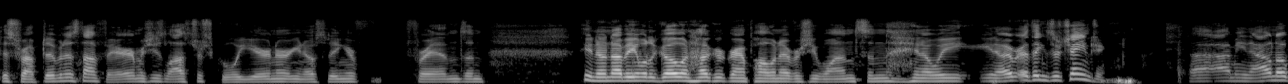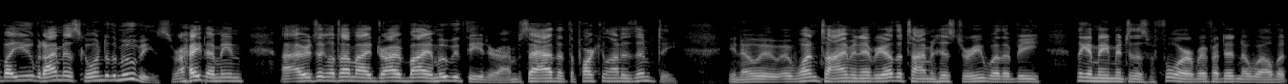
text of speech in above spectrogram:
disruptive and it's not fair. I mean, she's lost her school year and her, you know, seeing her friends and, you know, not being able to go and hug her grandpa whenever she wants. And, you know, we, you know, everything's are changing. Uh, I mean, I don't know about you, but I miss going to the movies, right? I mean, uh, every single time I drive by a movie theater, I'm sad that the parking lot is empty. You know, at one time and every other time in history, whether it be, I think I may mention this before, but if I didn't know well, but,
